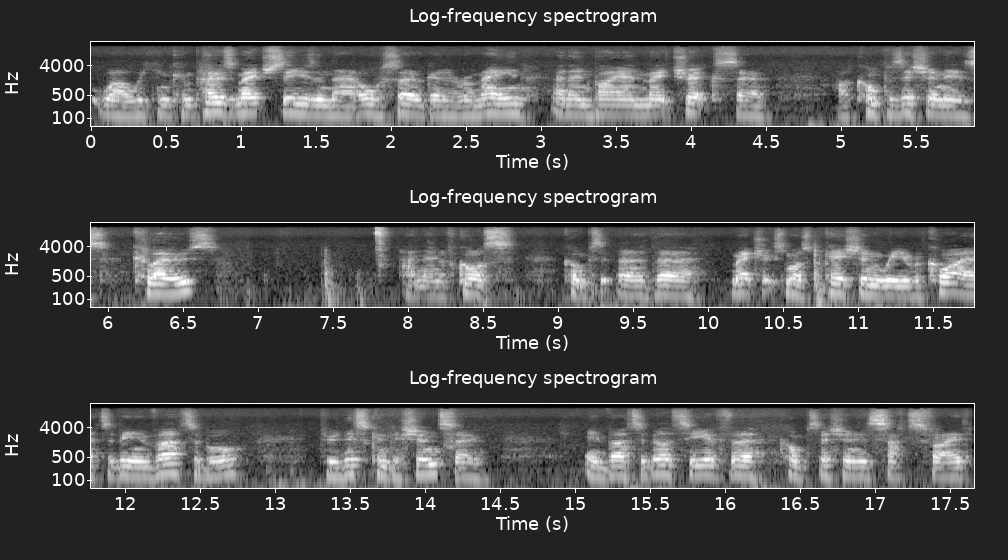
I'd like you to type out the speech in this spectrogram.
well, we can compose matrices and they're also going to remain an n by n matrix, so our composition is closed. And then, of course, uh, the matrix multiplication we require to be invertible through this condition, so invertibility of the composition is satisfied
